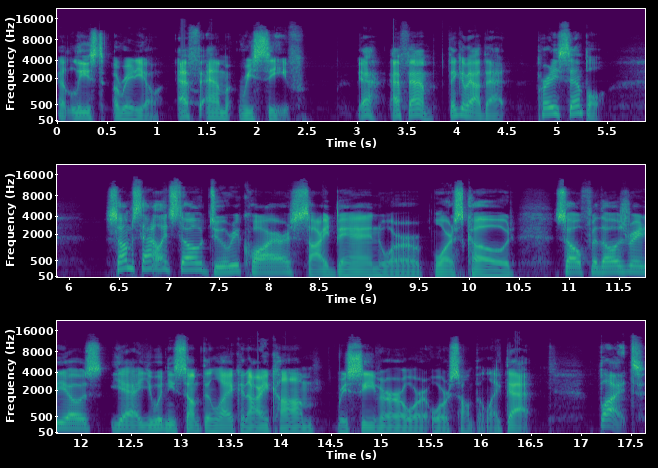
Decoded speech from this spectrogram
at least a radio, FM receive. Yeah, FM. Think about that. Pretty simple. Some satellites, though, do require sideband or Morse code. So for those radios, yeah, you would need something like an ICOM receiver or or something like that. But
